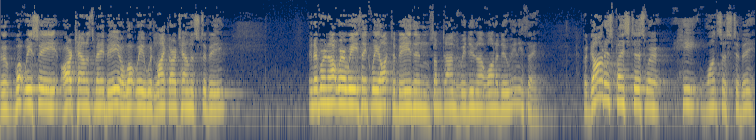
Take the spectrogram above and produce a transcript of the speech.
Uh, what we see our talents may be or what we would like our talents to be. And if we're not where we think we ought to be, then sometimes we do not want to do anything. But God has placed us where He wants us to be.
